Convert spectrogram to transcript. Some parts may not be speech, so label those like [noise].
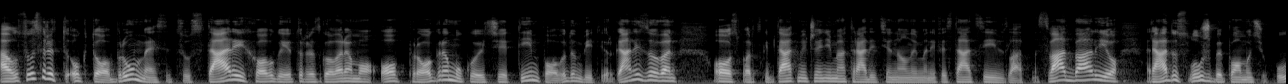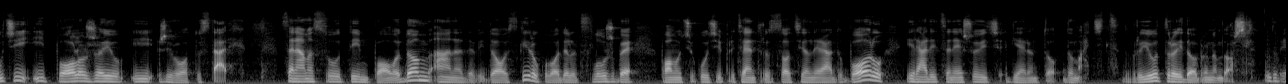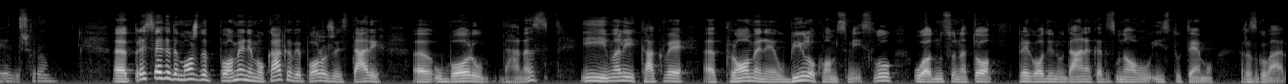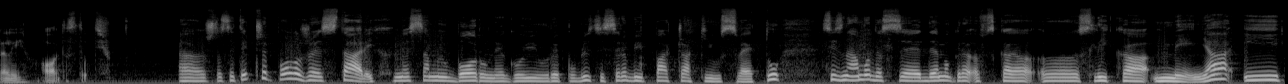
A u susret oktobru, mesecu starih, ovoga jutra razgovaramo o programu koji će tim povodom biti organizovan, o sportskim takmičenjima, tradicionalnoj manifestaciji Zlatna svadba, ali i o radu službe pomoć u kući i položaju i životu starih. Sa nama su tim povodom Ana Davidovski, rukovodilac službe pomoć u kući pri Centru za socijalni rad u Boru i Radica Nešović, Geronto Domaćica. Dobro jutro i dobro nam došli. Dobro jutro. E, pre svega da možda pomenemo kakav je položaj starih e, u Boru danas i imali kakve e, promene u bilo kom smislu u odnosu na to pre godinu dana kada smo novu istu temu razgovarali ovdje u studiju. Što se tiče položaja starih, ne samo i u Boru, nego i u Republici Srbiji, pa čak i u svetu, svi znamo da se demografska slika menja i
